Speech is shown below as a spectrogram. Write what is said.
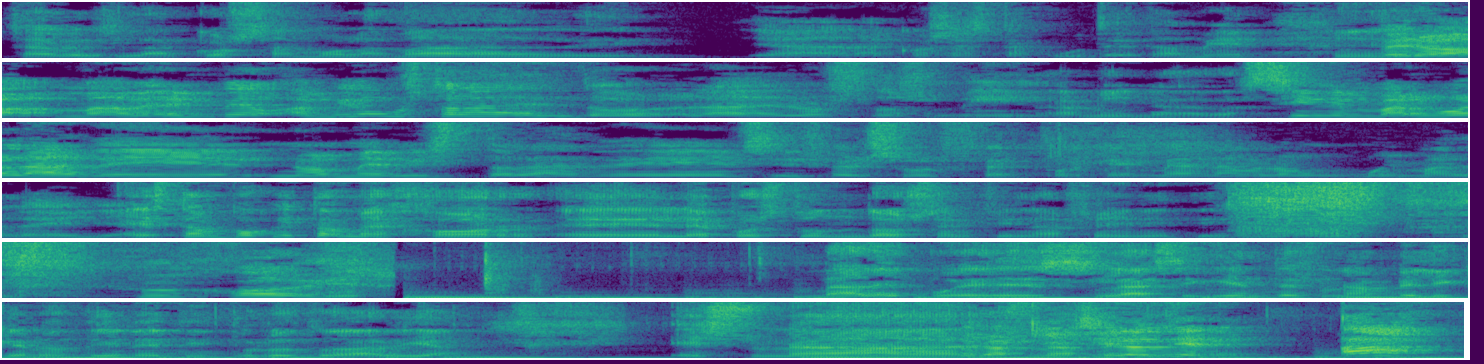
¿sabes? La cosa mola más y... Ya, la cosa está cute también. Pero a, a mí, me- a mí me gustó la, del do- la de los 2000. A mí nada. Sin embargo, la de... No me he visto la del Silver Surfer, porque me han hablado muy mal de ella. Está un poquito mejor, eh, le he puesto un 2 en Final Fantasy. Joder. Vale, pues la siguiente es una peli que no tiene título todavía. Es una, Pero aquí una sí lo tiene. ¡Ah!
